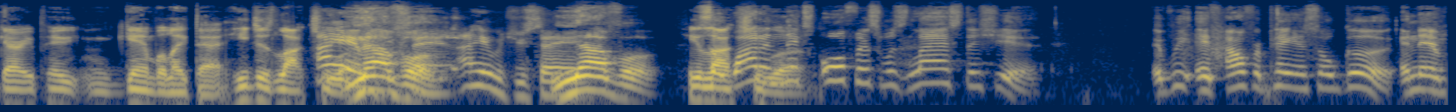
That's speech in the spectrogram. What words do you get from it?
Gary Payton gamble like that. He just locked you I hear up. Never. you're. I hear what you're saying. Never. He so locked why you the up. Knicks offense was last this year? If we if Alfred Payton's so good, and then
